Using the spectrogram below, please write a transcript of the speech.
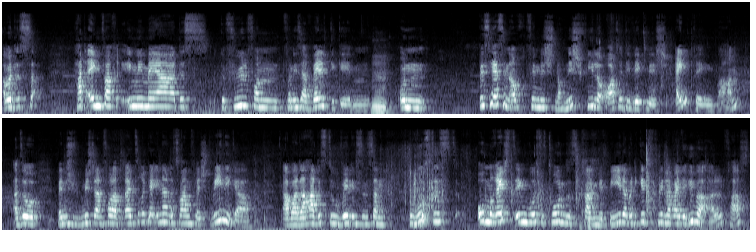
Aber das hat einfach irgendwie mehr das Gefühl von, von dieser Welt gegeben. Und bisher sind auch, finde ich, noch nicht viele Orte, die wirklich einprägend waren. Also, wenn ich mich dann vor der 3 zurückerinnere, das waren vielleicht weniger. Aber da hattest du wenigstens dann, du wusstest, oben rechts irgendwo ist das Todeskrallengebiet, aber die gibt es mittlerweile überall fast.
